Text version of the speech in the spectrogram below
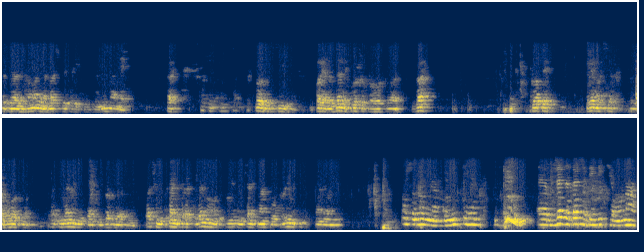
територіальної громади на 24 рік. Змін на неї. Так, хто за ці порядок денний, прошу проголосувати за, проти, тримався, голосно. Першому питання порядку денного доповідає начальник фінансового управління Шановна комісія, е, бюджет за перше півріччя у нас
